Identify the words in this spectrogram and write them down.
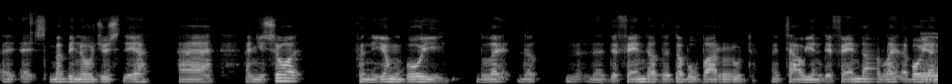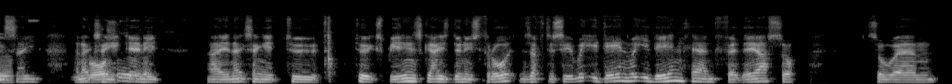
it's maybe not just there. Uh, and you saw it when the young boy let the, the defender, the double-barreled Italian defender, let the boy yeah. inside. The next thing he can, uh, next thing he two two experienced guys down his throat, as if to say, "What you doing? What you doing?" And for there, so so um,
